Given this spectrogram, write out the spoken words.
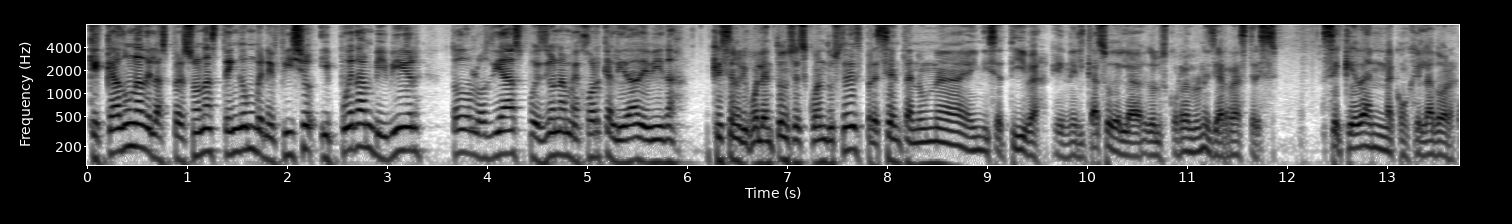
que cada una de las personas tenga un beneficio y puedan vivir todos los días pues de una mejor calidad de vida. Cristian Orihuela, entonces, cuando ustedes presentan una iniciativa, en el caso de, de los corralones de arrastres, se queda en la congeladora,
